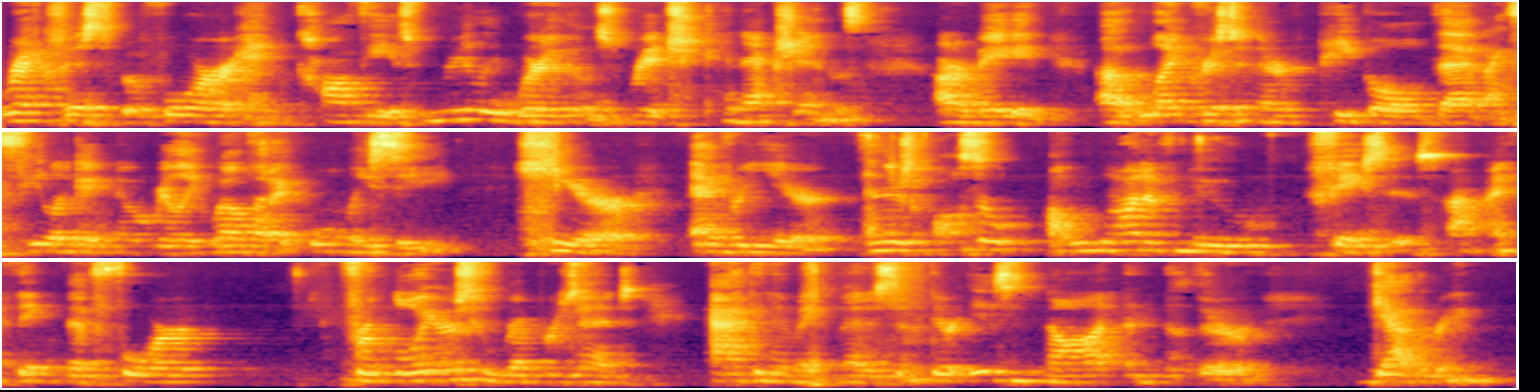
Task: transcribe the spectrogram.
breakfast before and coffee is really where those rich connections are made. Uh, like Kristen, there are people that I feel like I know really well that I only see here every year. And there's also a lot of new faces. I think that for for lawyers who represent academic medicine. There is not another gathering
